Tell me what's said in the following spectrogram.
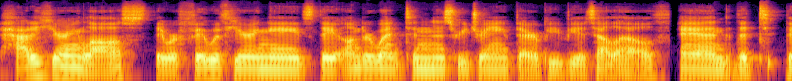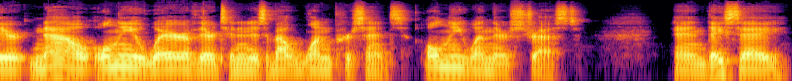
had a hearing loss. They were fit with hearing aids. They underwent tinnitus retraining therapy via telehealth. And the t- they're now only aware of their tinnitus about 1%, only when they're stressed. And they say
